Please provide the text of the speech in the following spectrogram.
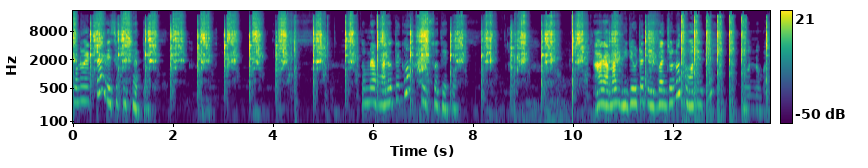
কোনো একটা রেসিপির সাথে। তোমরা ভালো থেকো সুস্থ থেকো। আর আমার ভিডিওটা দেখবার জন্য তোমাদেরকে ধন্যবাদ।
